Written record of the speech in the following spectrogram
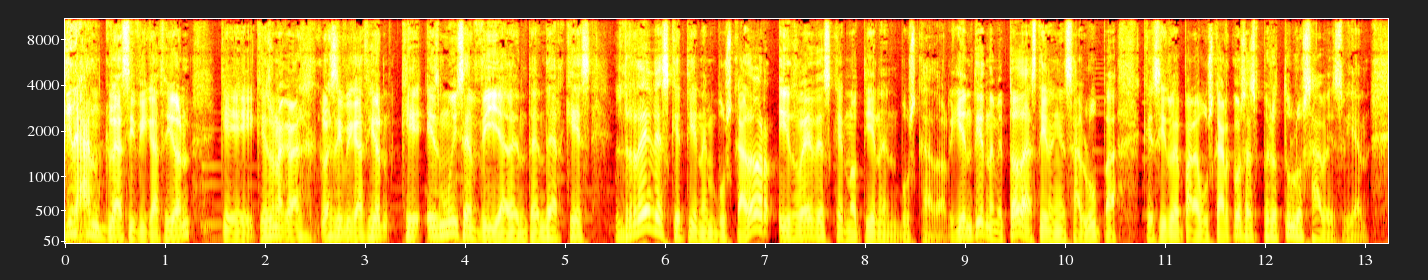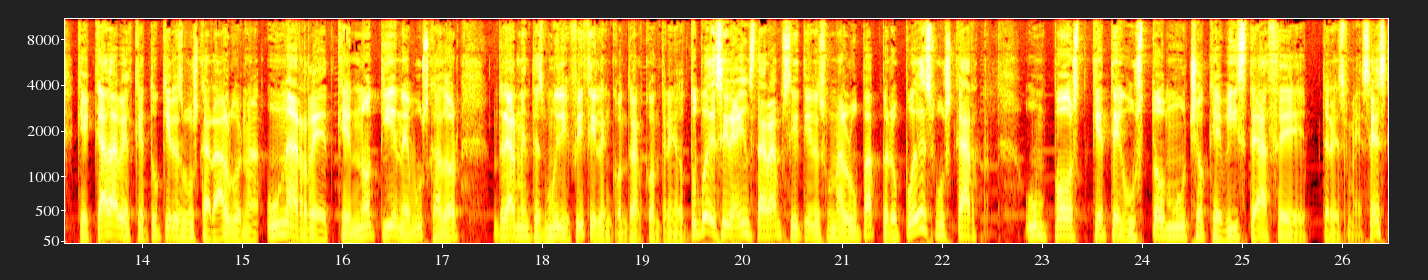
gran clasificación, que, es una clasificación que es muy sencilla de entender, que es redes que tienen buscador y redes que no tienen buscador. Y entiéndeme, todas tienen esa lupa que sirve para buscar cosas, pero tú lo sabes bien, que cada vez que tú quieres buscar algo en una red que no tiene buscador, realmente es muy difícil encontrar contenido. Tú puedes ir a Instagram, sí, tienes una lupa, pero puedes buscar un post que te gustó mucho que viste hace tres meses,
